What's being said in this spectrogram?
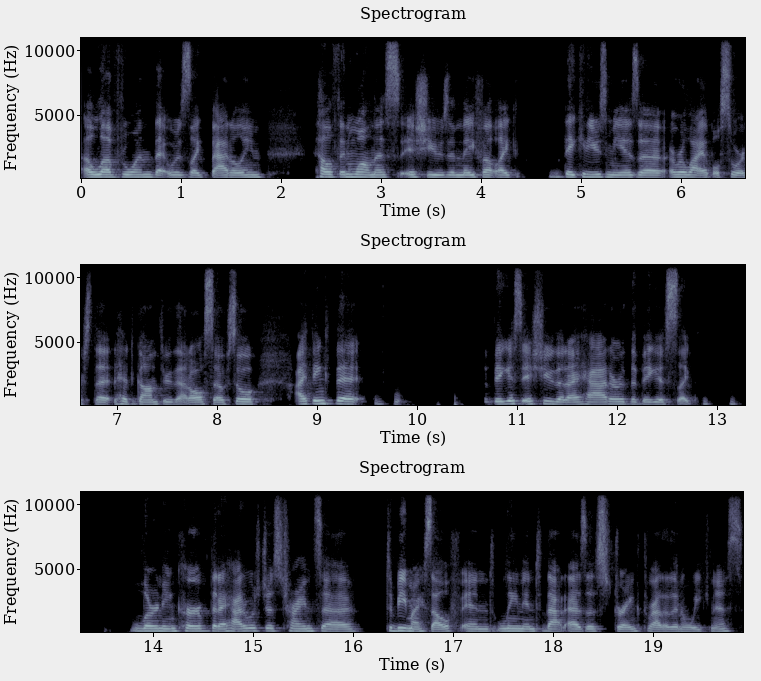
a loved one that was like battling health and wellness issues and they felt like they could use me as a, a reliable source that had gone through that also. So i think that the biggest issue that i had or the biggest like learning curve that i had was just trying to to be myself and lean into that as a strength rather than a weakness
